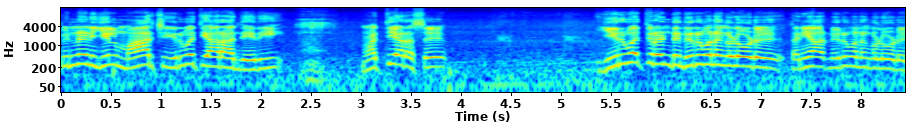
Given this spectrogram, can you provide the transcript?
பின்னணியில் மார்ச் இருபத்தி ஆறாம் தேதி மத்திய அரசு இருபத்தி ரெண்டு நிறுவனங்களோடு தனியார் நிறுவனங்களோடு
